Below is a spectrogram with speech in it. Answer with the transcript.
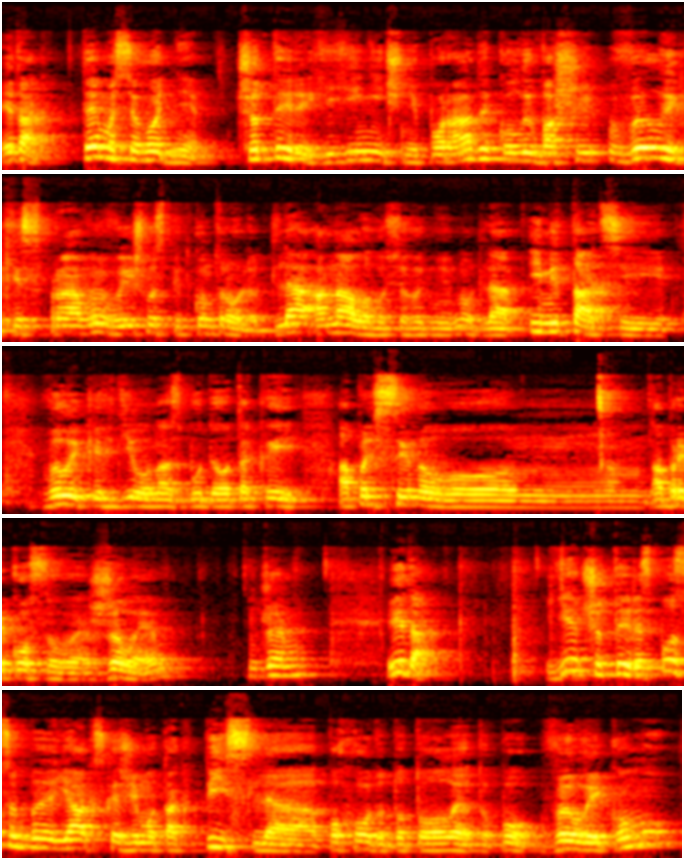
І так, тема сьогодні чотири гігієнічні поради, коли ваші великі справи вийшли з-під контролю. Для аналогу сьогодні, ну для імітації великих діл у нас буде отакий апельсиново-абрикосове желе джем. І так, є чотири способи, як, скажімо так, після походу до туалету по великому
